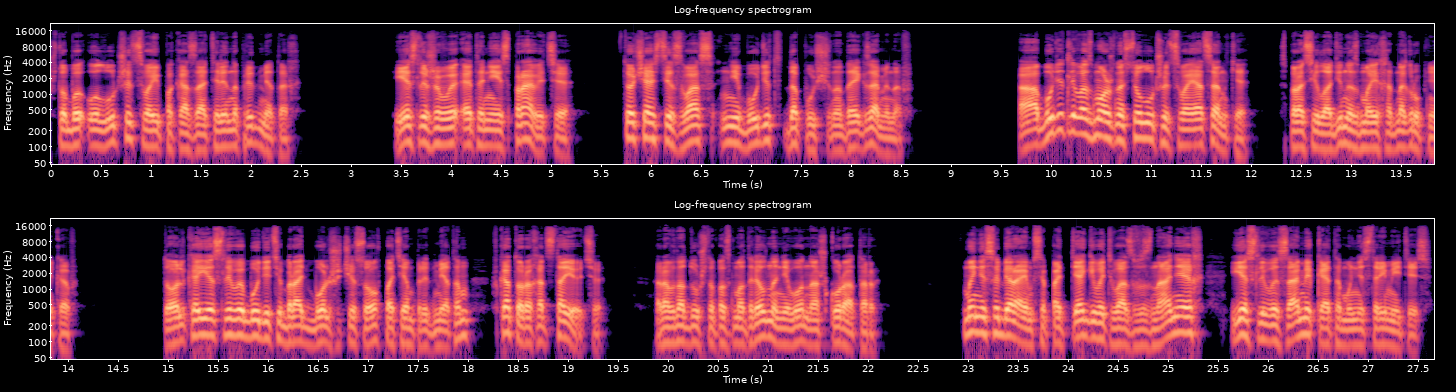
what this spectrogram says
чтобы улучшить свои показатели на предметах. Если же вы это не исправите, то часть из вас не будет допущена до экзаменов. «А будет ли возможность улучшить свои оценки?» – спросил один из моих одногруппников. «Только если вы будете брать больше часов по тем предметам, в которых отстаете», – равнодушно посмотрел на него наш куратор. «Мы не собираемся подтягивать вас в знаниях, если вы сами к этому не стремитесь.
